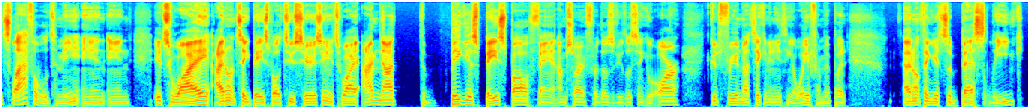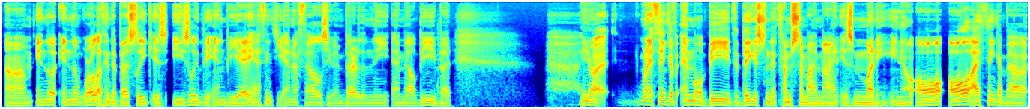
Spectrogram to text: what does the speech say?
it's laughable to me and and it's why I don't take baseball too seriously. It's why I'm not the biggest baseball fan. I'm sorry for those of you listening who are. Good for you. I'm not taking anything away from it, but I don't think it's the best league um, in the in the world. I think the best league is easily the NBA. I think the NFL is even better than the MLB. But you know, when I think of MLB, the biggest thing that comes to my mind is money. You know, all all I think about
